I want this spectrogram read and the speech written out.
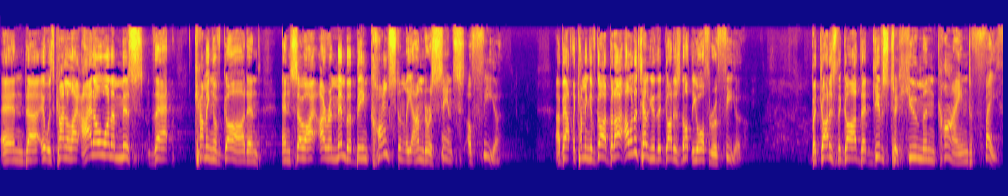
And uh, it was kind of like, I don't want to miss that coming of God. And, and so I, I remember being constantly under a sense of fear about the coming of God. But I, I want to tell you that God is not the author of fear. But God is the God that gives to humankind faith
